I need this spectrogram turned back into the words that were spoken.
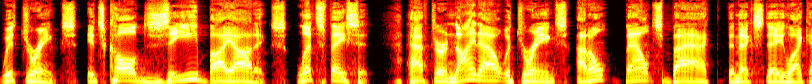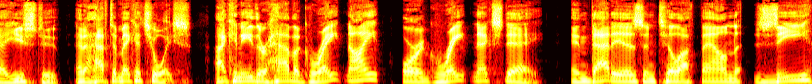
with drinks. It's called Z Biotics. Let's face it, after a night out with drinks, I don't bounce back the next day like I used to. And I have to make a choice. I can either have a great night or a great next day. And that is until I found Z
